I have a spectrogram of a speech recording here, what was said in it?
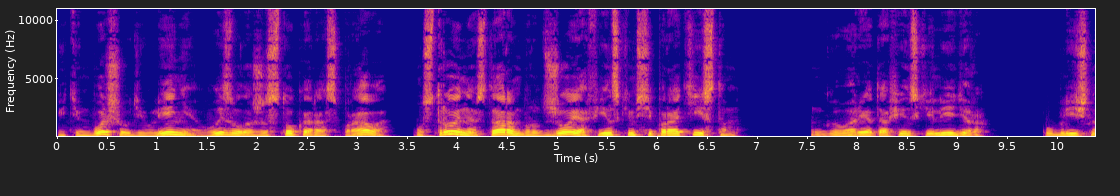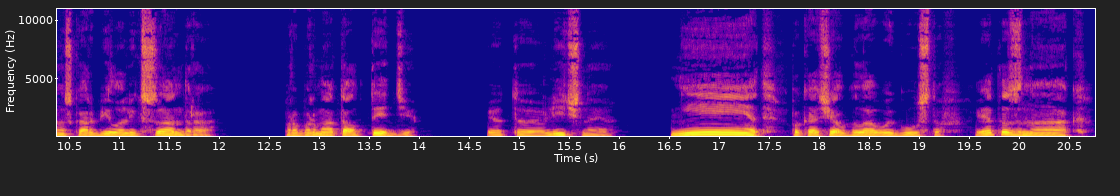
и тем больше удивления вызвала жестокая расправа, устроенная старым Бруджой афинским сепаратистом. Говорят, афинский лидер публично оскорбил Александра, пробормотал Тедди. Это личное. Нет, покачал головой Густав. Это знак.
